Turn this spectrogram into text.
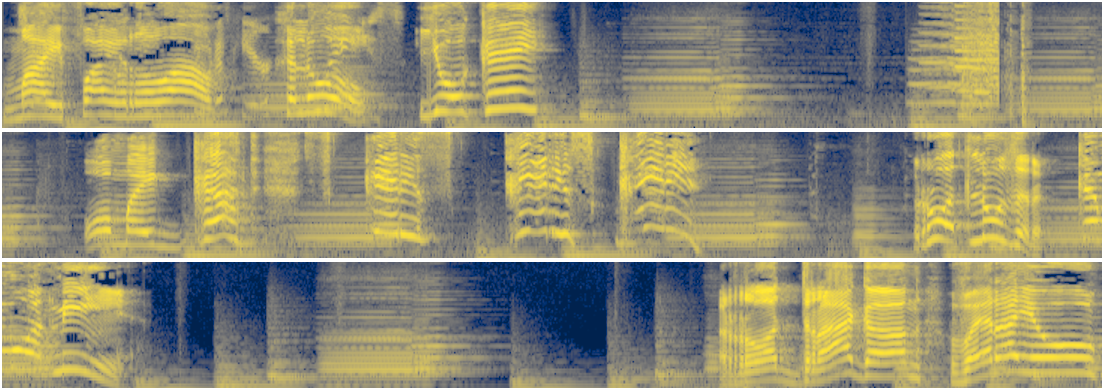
My fire love. Hello. please. You okay? Oh my god! Scary, scary, scary! Rot loser! Come on, me! Rod Dragon, where are you?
